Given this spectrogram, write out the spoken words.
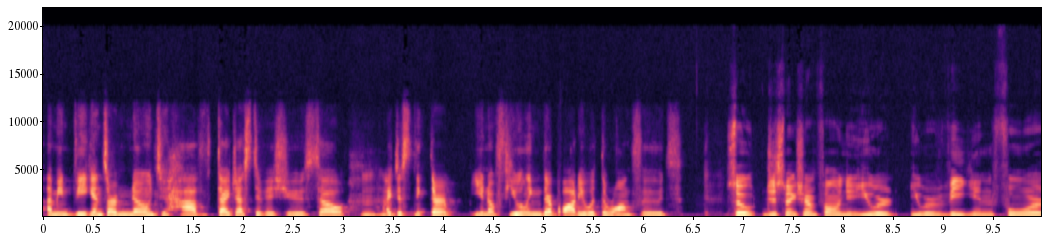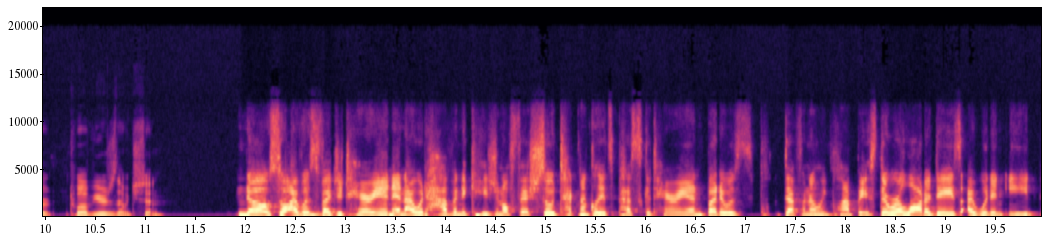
I mean, vegans are known to have digestive issues. So mm-hmm. I just think they're, you know, fueling their body with the wrong foods. So just make sure I'm following you. You were you were vegan for 12 years. Is that what you said? No, so I was vegetarian and I would have an occasional fish. So technically it's pescatarian, but it was definitely plant based. There were a lot of days I wouldn't eat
